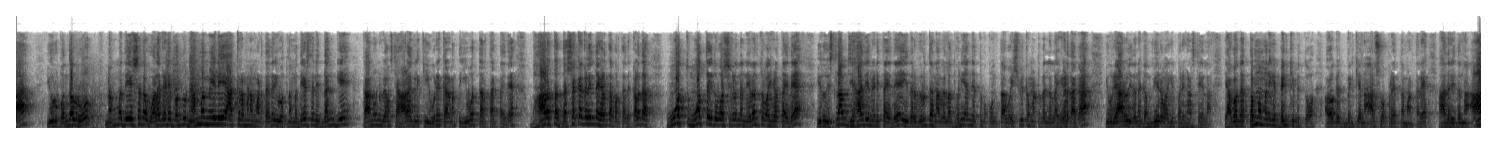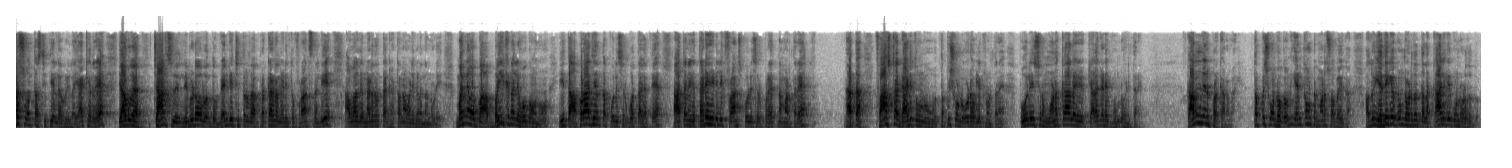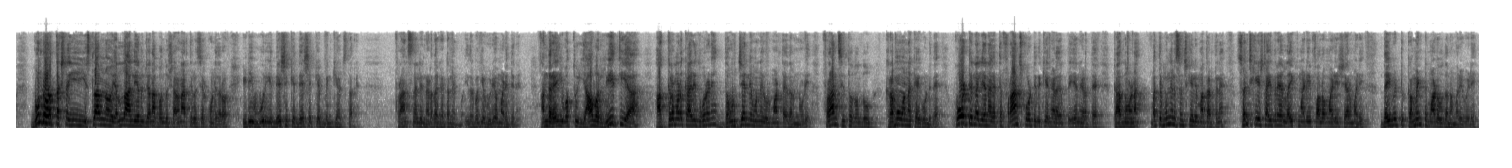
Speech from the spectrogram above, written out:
ಇವರು ಬಂದವರು ನಮ್ಮ ದೇಶದ ಒಳಗಡೆ ಬಂದು ನಮ್ಮ ಮೇಲೆಯೇ ಆಕ್ರಮಣ ಮಾಡ್ತಾ ಇದ್ದಾರೆ. ಇವತ್ತು ನಮ್ಮ ದೇಶದಲ್ಲಿ ದಂಗೆ, ಕಾನೂನು ವ್ಯವಸ್ಥೆ ಹಾಳಾಗಲಿಕ್ಕೆ ಇವರೇ ಕಾರಣ ಅಂತ ಇವತ್ತು ಅರ್ಥ ಆಗ್ತಾ ಇದೆ. ಭಾರತ ದಶಕಗಳಿಂದ ಹೇಳ್ತಾ ಬರ್ತಾ ಇದೆ. ಕಳೆದ ಮೂವತ್ತು, ಮೂವತ್ತೈದು ವರ್ಷಗಳಿಂದ ನಿರಂತರವಾಗಿ ಹೇಳ್ತಾ ಇದೆ. ಇದು ಇಸ್ಲಾಂ ಜಿಹಾದಿ ನಡೀತಾ ಇದೆ, ಇದರ ವಿರುದ್ಧ ನಾವೆಲ್ಲ ಧ್ವನಿಯನ್ನು ಎತ್ತಬೇಕು ಅಂತ ವೈಶ್ವಿಕ ಮಟ್ಟದಲ್ಲೆಲ್ಲ ಹೇಳಿದಾಗ ಇವರು ಯಾರೂ ಇದನ್ನು ಗಂಭೀರವಾಗಿ ಪರಿಗಣಿಸಲೇ ಇಲ್ಲ. ಯಾವಾಗ ತಮ್ಮ ಮನೆಗೆ ಬೆಂಕಿ ಬಿತ್ತೋ ಆವಾಗ ಬೆಂಕಿಯನ್ನು ಆರಿಸುವ ಪ್ರಯತ್ನ ಮಾಡ್ತಾರೆ, ಆದರೆ ಇದನ್ನು ಆರಿಸುವಂಥ ಸ್ಥಿತಿಯಲ್ಲಿ ಅವರಿಲ್ಲ ಯಾಕೆಂದರೆ ಯಾವಾಗ ಚಾರ್ಲ್ಸ್ ಲಿಬಿಡೋ ಒಂದು ವ್ಯಂಗ್ಯ ಚಿತ್ರದ ಪ್ರಕರಣ ನಡೀತು ಫ್ರಾನ್ಸ್ನಲ್ಲಿ ಆವಾಗ ನಡೆದಂಥ ಘಟನಾವಳಿಗಳನ್ನು ನೋಡಿ. ಮೊನ್ನೆ ಒಬ್ಬ ಬೈಕ್ನಲ್ಲಿ ಹೋಗೋವನು, ಈತ ಅಪರಾಧಿ ಅಂತ ಪೊಲೀಸರು ಗೊತ್ತಾಗತ್ತೆ, ಆತನಿಗೆ ತಡೆ ಹಿಡಿಲಿಕ್ಕೆ ಫ್ರಾನ್ಸ್ ಪೊಲೀಸರು ಪ್ರಯತ್ನ ಮಾಡ್ತಾರೆ ಆತ ಫಾಸ್ಟಾಗಿ ಗಾಡಿ ತೊಗೊಂಡು ತಪ್ಪಿಸ್ಕೊಂಡು ಓಡೋಗ್ಲಿಕ್ಕೆ ನೋಡ್ತಾನೆ. ಪೊಲೀಸರು ಮೊಣಕಾಲ ಕೆಳಗಡೆ ಗುಂಡು ಹೊಡಿತಾರೆ. ಕಾನೂನಿನ ಪ್ರಕಾರವಾಗಿ ತಪ್ಪಿಸ್ಕೊಂಡು ಹೋಗೋವನಿಗೆ ಎನ್ಕೌಂಟರ್ ಮಾಡೋದು ಸ್ವಾಭಾವಿಕ. ಅದು ಎದೆಗೆ ಗುಂಡು ಹೊಡೆದದ್ದಲ್ಲ, ಕಾಲಿಗೆ ಗುಂಡು ಹೊಡೆದದ್ದು. ಗುಂಡು ಹೊಡೆದ ತಕ್ಷಣ ಈ ಇಸ್ಲಾಂನ ಎಲ್ಲ ಅಲ್ಲಿ ಏನು ಜನ ಬಂದು ಶರಣಾರ್ಥಿಗಳು ಸೇರ್ಕೊಂಡಿದ್ದಾರೋ ಇಡೀ ಊರಿಗೆ ದೇಶಕ್ಕೆ ದೇಶಕ್ಕೆ ಬೆಂಕಿ ಹಚ್ತಾರೆ. ಫ್ರಾನ್ಸ್ನಲ್ಲಿ ನಡೆದ ಘಟನೆ, ಇದ್ರ ಬಗ್ಗೆ ವಿಡಿಯೋ ಮಾಡಿದ್ದೇನೆ. ಅಂದರೆ ಇವತ್ತು ಯಾವ ರೀತಿಯ ಆಕ್ರಮಣಕಾರಿ ಧೋರಣೆ ದೌರ್ಜನ್ಯವನ್ನು ಇವ್ರು ಮಾಡ್ತಾ ಇದ್ದಾರೆ ನೋಡಿ. ಫ್ರಾನ್ಸ್ ಇಂಥದ್ದೊಂದು ಕ್ರಮವನ್ನು ಕೈಗೊಂಡಿದೆ. ಕೋರ್ಟಿನಲ್ಲಿ ಏನಾಗುತ್ತೆ? ಫ್ರಾನ್ಸ್ ಕೋರ್ಟ್ ಇದಕ್ಕೆ ಏನು ಹೇಳುತ್ತೆ? ಏನು ಹೇಳುತ್ತೆ? ಕಾದ್ ನೋಡೋಣ. ಮತ್ತೆ ಮುಂದಿನ ಸಂಚಿಕೆಯಲ್ಲಿ ಮಾತಾಡ್ತೇನೆ. ಸಂಚಿಕೆ ಇಷ್ಟ ಆಗಿದ್ರೆ ಲೈಕ್ ಮಾಡಿ ಫಾಲೋ ಮಾಡಿ ಶೇರ್ ಮಾಡಿ. ದಯವಿಟ್ಟು ಕಮೆಂಟ್ ಮಾಡುವುದನ್ನು ಮರಿಬೇಡಿ.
